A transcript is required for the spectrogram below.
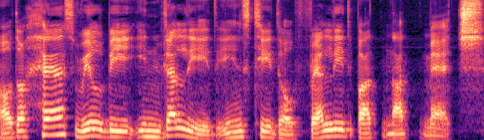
uh, the has will be invalid instead of valid but not match.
